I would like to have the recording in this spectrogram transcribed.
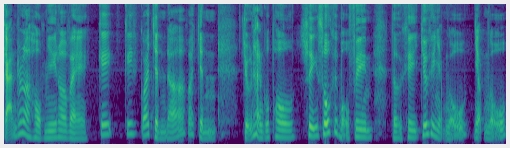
cảnh rất là hồn nhiên thôi. Về cái cái quá trình đó quá trình trưởng thành của Paul xuyên suốt cái bộ phim từ khi trước khi nhập ngũ nhập ngũ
